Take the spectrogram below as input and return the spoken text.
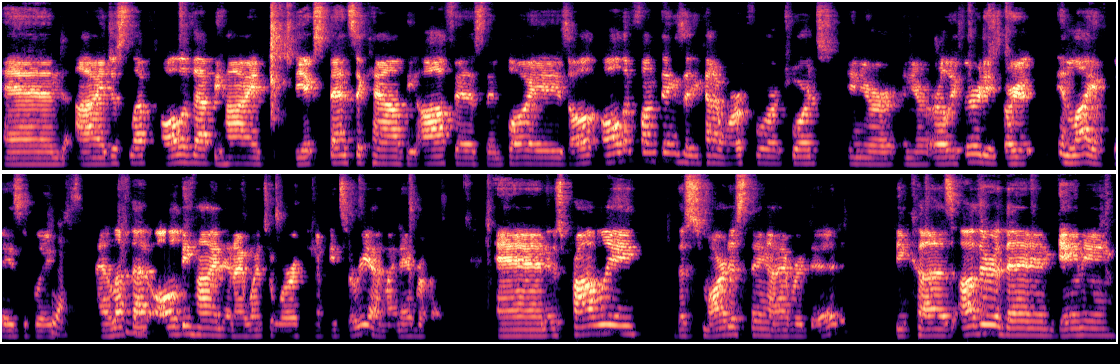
And I just left all of that behind the expense account, the office, the employees, all, all the fun things that you kind of work for towards in your in your early 30s or your, in life, basically. Yes. I left that mm-hmm. all behind and I went to work in a pizzeria in my neighborhood. And it was probably the smartest thing I ever did because other than gaining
